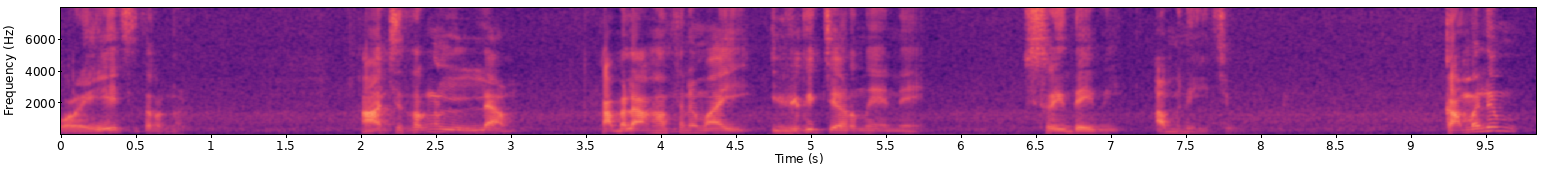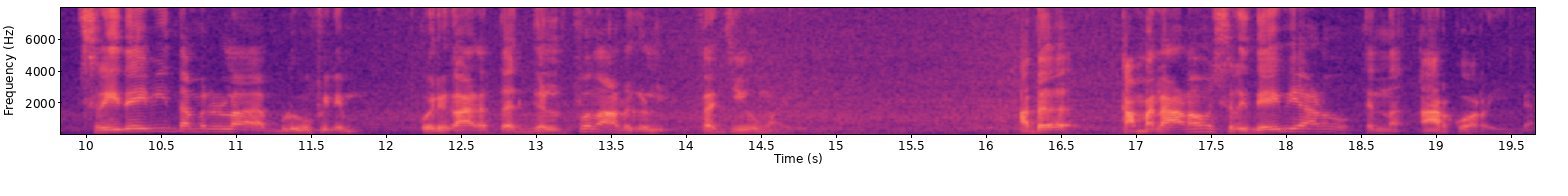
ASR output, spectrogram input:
കുറേ ചിത്രങ്ങൾ. ആ ചിത്രങ്ങളിലെല്ലാം കമലഹാസനുമായി ഇഴുകിച്ചേർന്ന് തന്നെ ശ്രീദേവി അഭിനയിച്ചു. കമലും ശ്രീദേവിയും തമ്മിലുള്ള ബ്ലൂ ഫിലിം ഒരു കാലത്ത് ഗൾഫ് നാടുകളിൽ സജീവമായിരുന്നു. അത് കമലാണോ ശ്രീദേവിയാണോ എന്ന് ആർക്കും അറിയില്ല.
